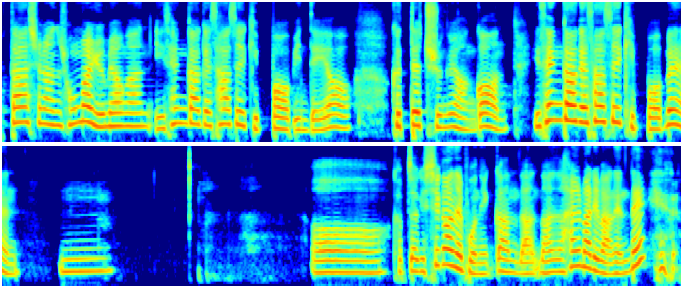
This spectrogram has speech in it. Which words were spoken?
탓이라는 정말 유명한 이 생각의 사슬 기법인데요. 그때 중요한 건 이 생각의 사슬 기법은 음, 어, 갑자기 시간을 보니까 나, 나는 할 말이 많은데?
